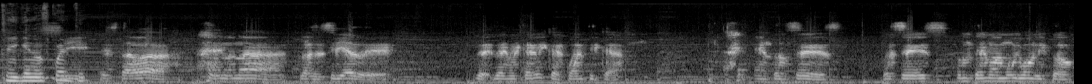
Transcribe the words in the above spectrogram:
Sí, que nos cuente. Sí, estaba en una clasecilla de, de, de mecánica cuántica. Entonces, pues es un tema muy bonito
